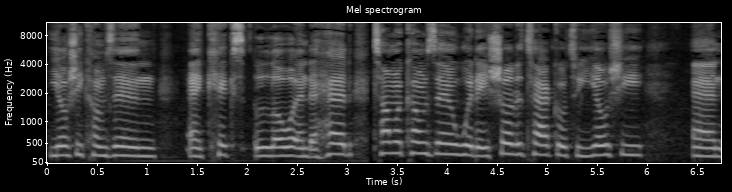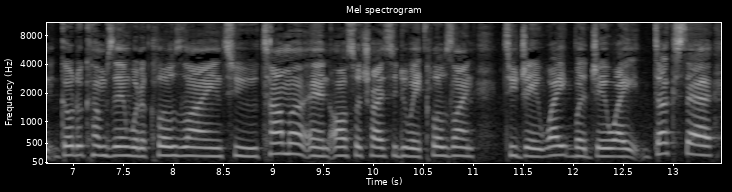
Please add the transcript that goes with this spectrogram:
Yoshi comes in and kicks Loa in the head. Tama comes in with a shoulder tackle to Yoshi and Goto comes in with a clothesline to Tama and also tries to do a clothesline to Jay White, but Jay White ducks that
